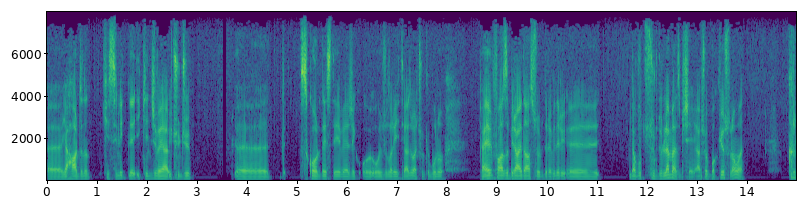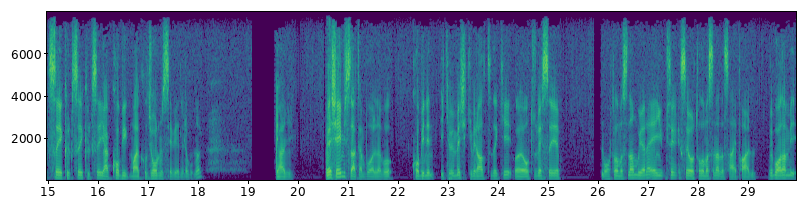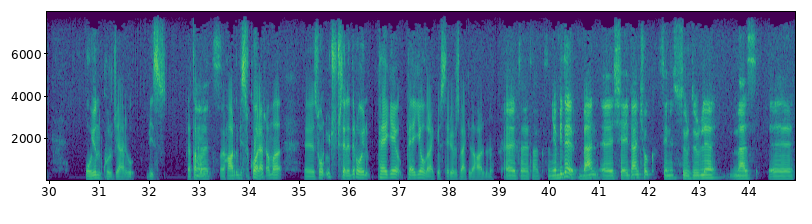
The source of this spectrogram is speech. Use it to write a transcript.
E, ya Harden'ın kesinlikle ikinci veya üçüncü e, skor desteği verecek oyunculara ihtiyacı var. Çünkü bunu ya en fazla bir ay daha sürdürebilir. E, ya bu sürdürülemez bir şey ya. Şöyle bakıyorsun ama 40 sayı 40 sayı 40 sayı ya Kobe Michael Jordan seviyeleri bunlar. Yani ve şeymiş zaten bu arada bu Kobe'nin 2005-2006'daki 35 e, sayı ortalamasından bu yana en yüksek sayı ortalamasına da sahip Harden. Ve bu adam bir oyun kurucu yani bu bir ya tamam evet. E, Harden bir skorer ama e, son 3 senedir oyun PG PG olarak gösteriyoruz belki de Harden'ı. Evet evet haklısın. Ya bir de ben e, şeyden çok senin sürdürülemez e,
